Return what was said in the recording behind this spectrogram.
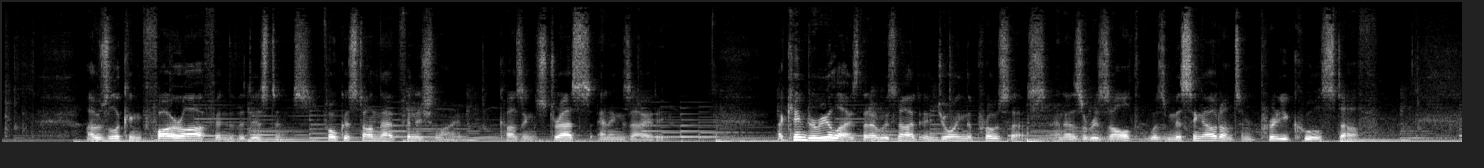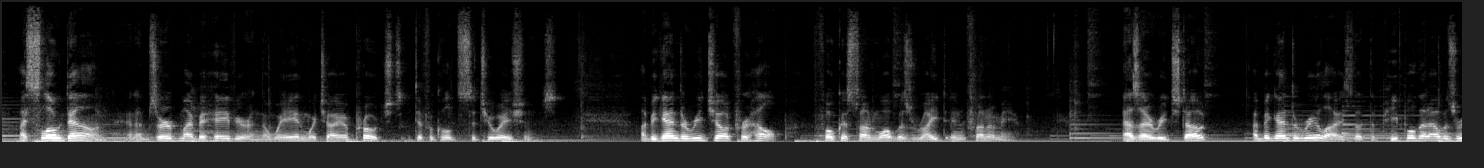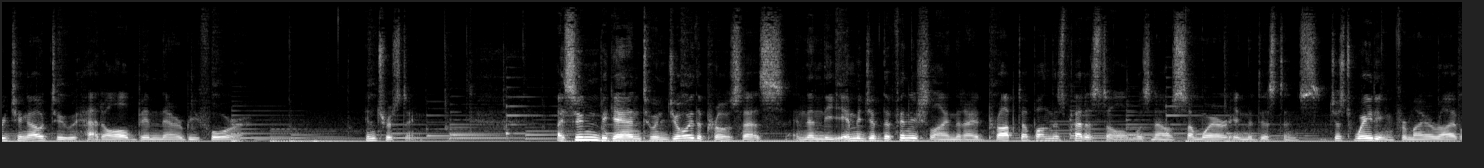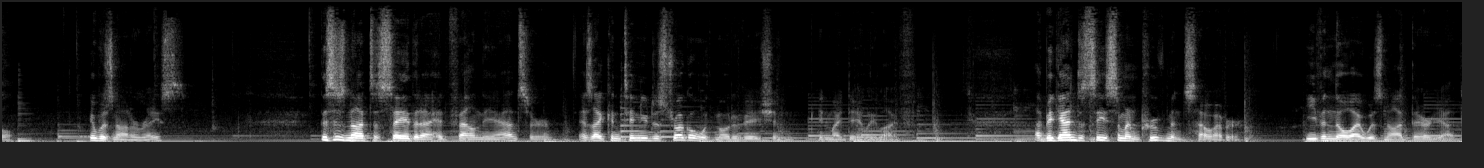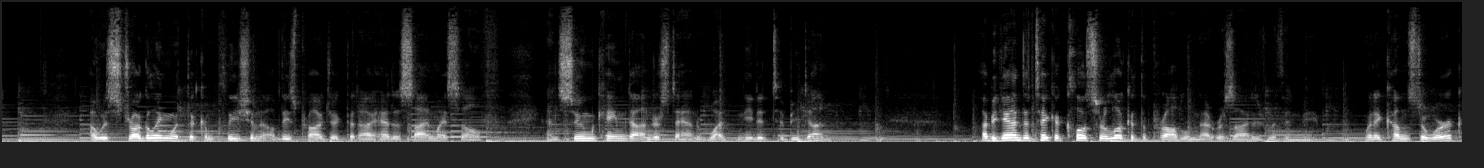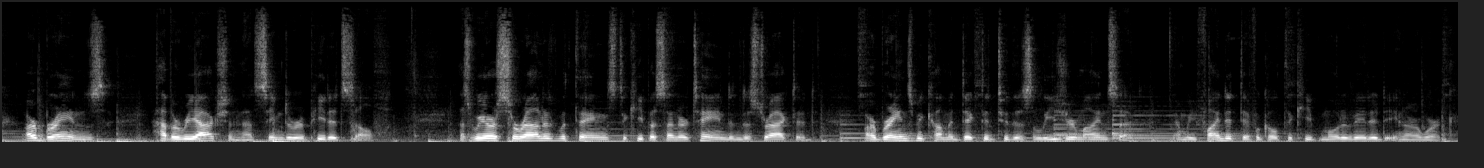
I was looking far off into the distance, focused on that finish line, causing stress and anxiety. I came to realize that I was not enjoying the process and as a result was missing out on some pretty cool stuff. I slowed down and observed my behavior and the way in which I approached difficult situations. I began to reach out for help, focused on what was right in front of me. As I reached out, I began to realize that the people that I was reaching out to had all been there before. Interesting. I soon began to enjoy the process, and then the image of the finish line that I had propped up on this pedestal was now somewhere in the distance, just waiting for my arrival. It was not a race. This is not to say that I had found the answer, as I continued to struggle with motivation in my daily life. I began to see some improvements, however, even though I was not there yet. I was struggling with the completion of these projects that I had assigned myself and soon came to understand what needed to be done. I began to take a closer look at the problem that resided within me. When it comes to work, our brains have a reaction that seems to repeat itself. As we are surrounded with things to keep us entertained and distracted, our brains become addicted to this leisure mindset, and we find it difficult to keep motivated in our work.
